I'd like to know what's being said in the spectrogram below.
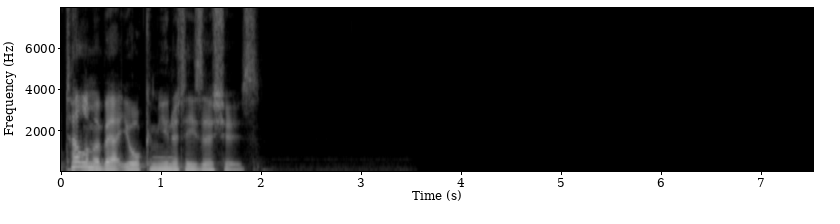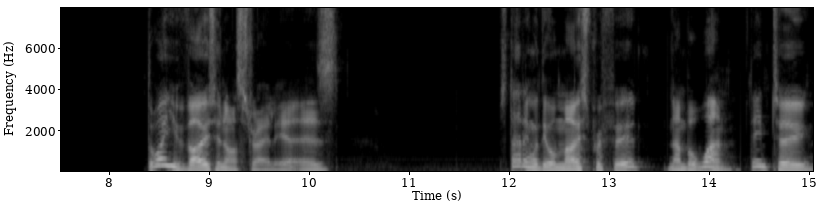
Tell them about your community's issues. The way you vote in Australia is starting with your most preferred, number one, then two,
